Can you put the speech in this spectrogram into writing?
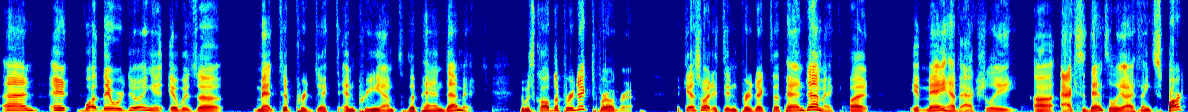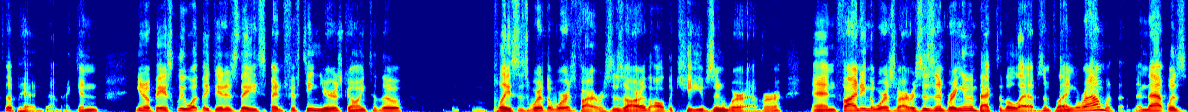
And it, what they were doing, it, it was a uh, meant to predict and preempt the pandemic. It was called the Predict program. But guess what? It didn't predict the pandemic, but it may have actually uh, accidentally, I think, sparked the pandemic. And you know, basically, what they did is they spent 15 years going to the places where the worst viruses are, all the caves and wherever, and finding the worst viruses and bringing them back to the labs and playing around with them. And that was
